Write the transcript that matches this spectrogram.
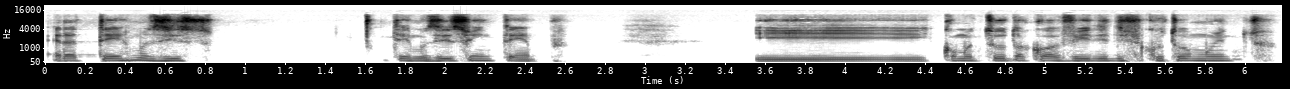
era termos isso, termos isso em tempo. E como tudo, a Covid dificultou muito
